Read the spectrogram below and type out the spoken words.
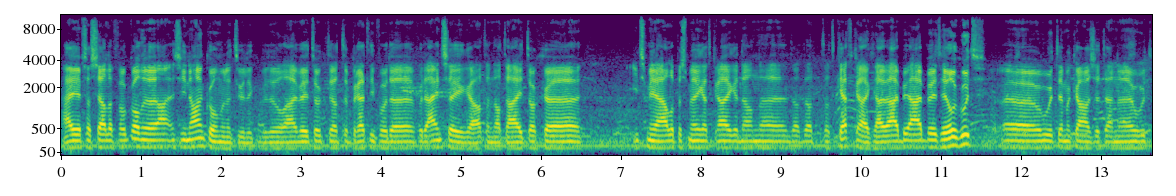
hij heeft dat zelf ook wel uh, zien aankomen natuurlijk. Ik bedoel, hij weet ook dat Bradley voor de, voor de eindzege gaat. En dat hij toch uh, iets meer helpers mee gaat krijgen dan uh, dat, dat, dat Kev krijgt. Hij, hij, hij weet heel goed hoe het in elkaar zit. En hoe het,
